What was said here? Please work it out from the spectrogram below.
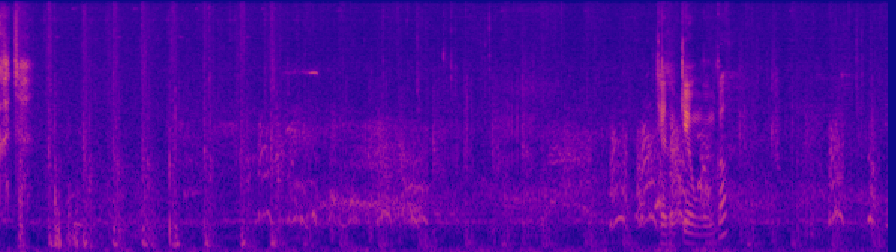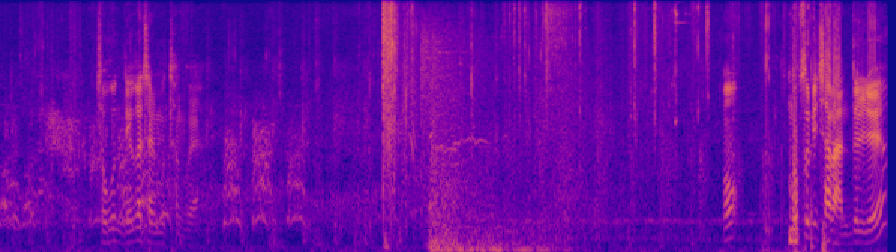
가자 내가 깨운 건가? 저건 내가 잘못한 거야. 어? 목소리 잘 안 들려요?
